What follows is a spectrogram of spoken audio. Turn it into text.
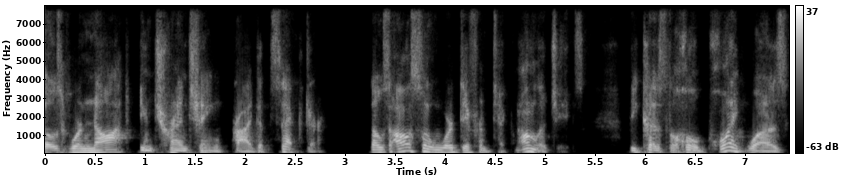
Those were not entrenching private sector. Those also were different technologies because the whole point was,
